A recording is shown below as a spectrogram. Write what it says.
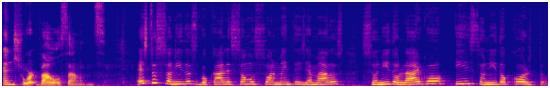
and short vowel sounds. Estos sonidos vocales son usualmente llamados sonido largo y sonido corto.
